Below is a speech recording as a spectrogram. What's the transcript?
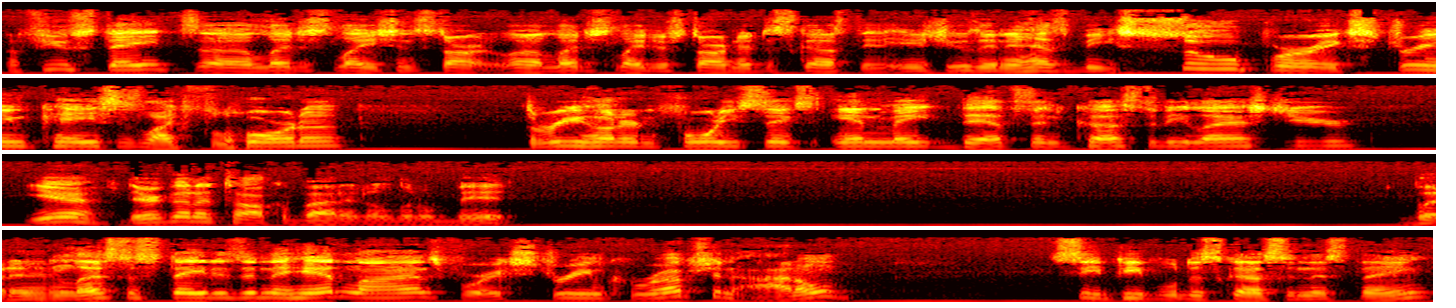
a few states uh, legislation start uh, legislators starting to discuss the issues, and it has to be super extreme cases like Florida, 346 inmate deaths in custody last year. Yeah, they're going to talk about it a little bit. But unless the state is in the headlines for extreme corruption, I don't see people discussing this thing.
